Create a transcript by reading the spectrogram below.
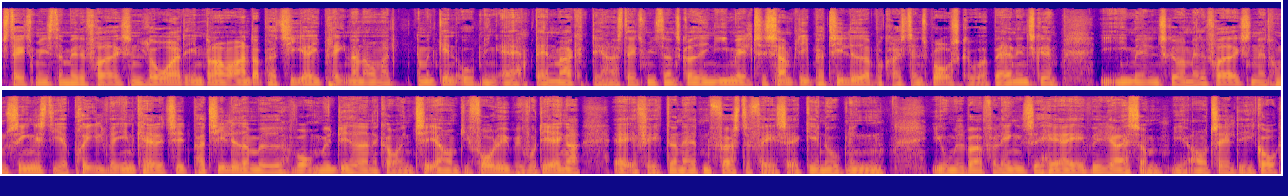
Statsminister Mette Frederiksen lover at inddrage andre partier i planerne om at om en genåbning af Danmark. Det har statsministeren skrevet i en e-mail til samtlige partiledere på Christiansborg, skriver Berlinske. I e-mailen skriver Mette Frederiksen, at hun senest i april vil indkalde til et partiledermøde, hvor myndighederne kan orientere om de forløbige vurderinger af effekterne af den første fase af genåbningen. I umiddelbar forlængelse heraf vil jeg, som vi aftalte i går,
